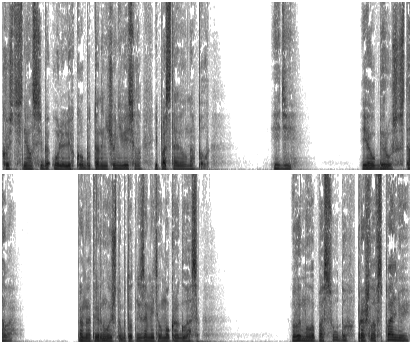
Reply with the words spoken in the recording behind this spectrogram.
Костя снял с себя Олю легко, будто она ничего не весила, и поставил на пол. «Иди, я уберу со стола». Она отвернулась, чтобы тот не заметил мокрых глаз. Вымыла посуду, прошла в спальню и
